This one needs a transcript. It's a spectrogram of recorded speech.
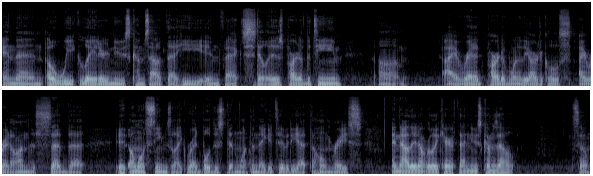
And then a week later, news comes out that he, in fact, still is part of the team. Um, I read part of one of the articles I read on this said that it almost seems like Red Bull just didn't want the negativity at the home race, and now they don't really care if that news comes out. So,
